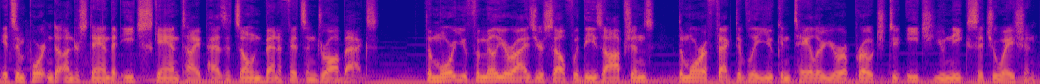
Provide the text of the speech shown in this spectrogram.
It's important to understand that each scan type has its own benefits and drawbacks. The more you familiarize yourself with these options, the more effectively you can tailor your approach to each unique situation.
